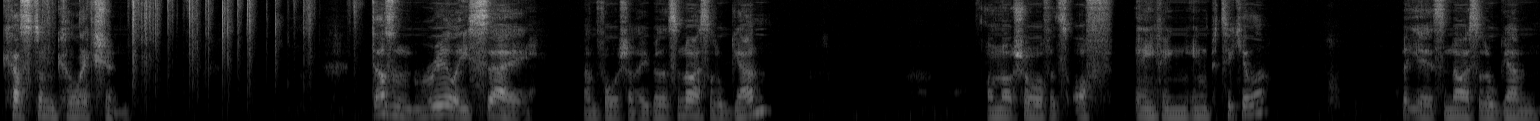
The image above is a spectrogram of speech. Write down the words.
Custom collection doesn't really say, unfortunately, but it's a nice little gun. I'm not sure if it's off anything in particular. But yeah, it's a nice little gun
